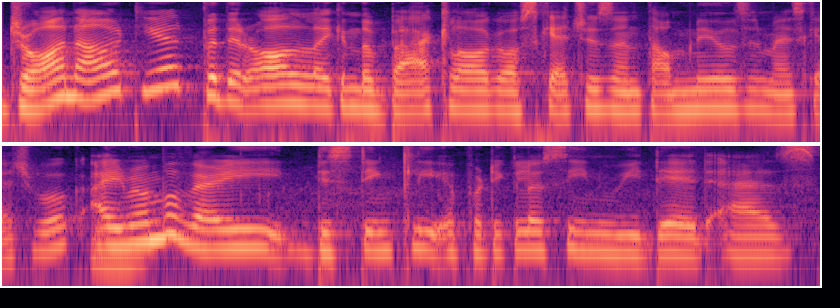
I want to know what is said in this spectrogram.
drawn out yet, but they're all like in the backlog of sketches and thumbnails in my sketchbook. I Mhm. remember very distinctly a particular scene we did as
